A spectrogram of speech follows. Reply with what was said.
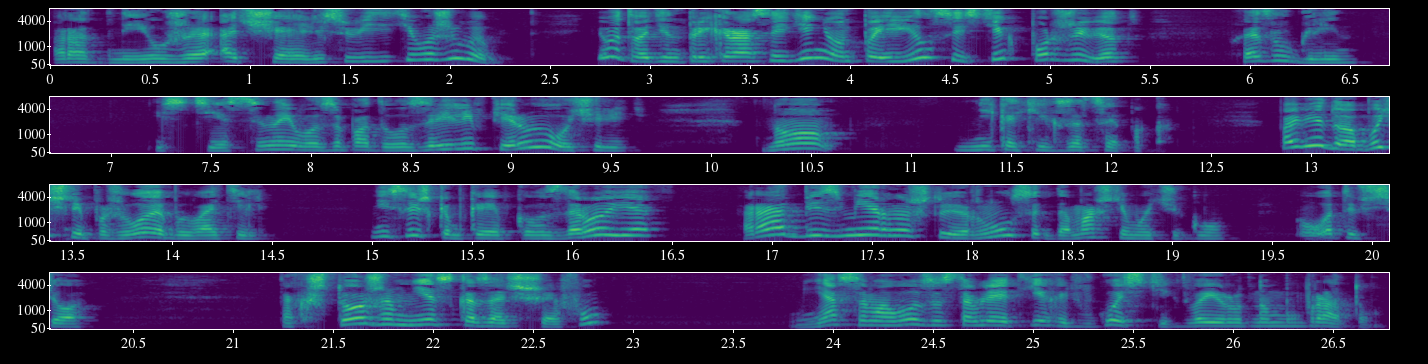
Родные уже отчаялись увидеть его живым. И вот в один прекрасный день он появился и с тех пор живет в Хэзл-Грин. Естественно, его заподозрили в первую очередь. Но никаких зацепок. По виду обычный пожилой обыватель. Не слишком крепкого здоровья. Рад безмерно, что вернулся к домашнему очагу. Ну, вот и все. Так что же мне сказать шефу? Меня самого заставляет ехать в гости к двоюродному брату.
